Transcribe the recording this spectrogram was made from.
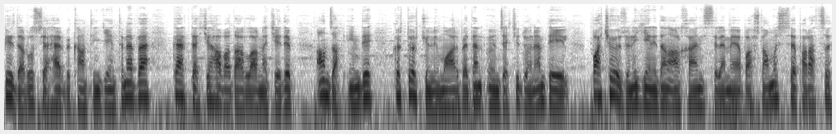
bir də Rusiya hərbi kontingentinə və qərbdəki havadarlarına gedib. Ancaq indi 44 günlük müharibədən öncəki dönəm deyil. Bakı özünü yenidən arxain hiss eləməyə başlamış separatçı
